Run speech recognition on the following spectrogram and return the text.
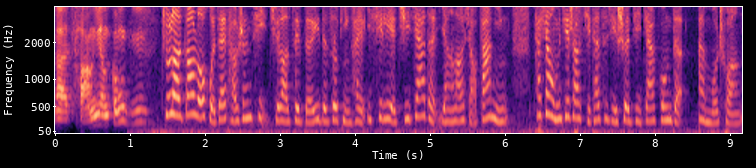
啊，常用工具。除了高楼火灾逃生器，曲老最得意的作品还有一系列居家的养老小发明。他向我们介绍起他自己设计加工的按摩床。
